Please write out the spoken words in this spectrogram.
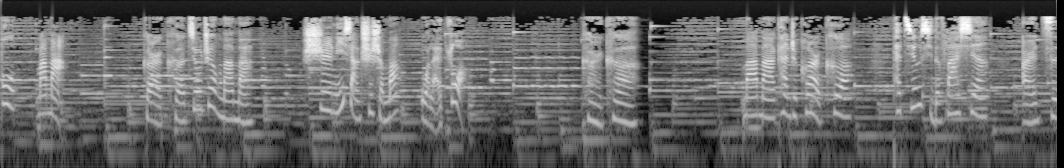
不，妈妈。科尔克纠正妈妈：“是你想吃什么，我来做。”科尔克，妈妈看着科尔克，他惊喜的发现，儿子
